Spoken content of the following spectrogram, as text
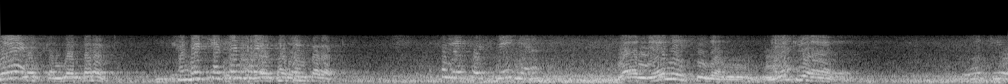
yes. Yes, complete correct. 100% correct. 100% correct. So my first name, yes. Your name is Susan, not your... Not you.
